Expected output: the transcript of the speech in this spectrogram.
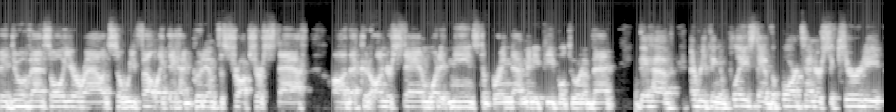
They do events all year round, so we felt like they had good infrastructure, staff uh, that could understand what it means to bring that many people to an event. They have everything in place. They have the bartender, security,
